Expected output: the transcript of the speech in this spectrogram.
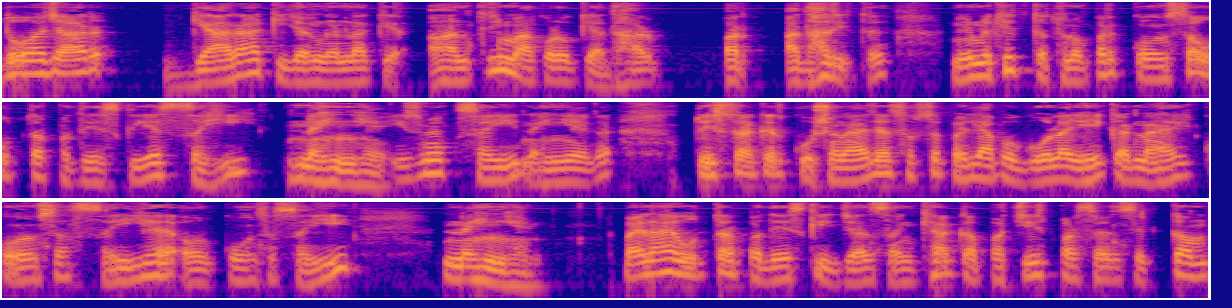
2011 की जनगणना के आंतरिक आंकड़ों के आधार पर आधारित निम्नलिखित कथनों पर कौन सा उत्तर प्रदेश के लिए सही नहीं है? इसमें सही नहीं है अगर तो इस तरह का क्वेश्चन आया जाए। सबसे पहले आपको गोला यही करना है कौन सा सही है और कौन सा सही नहीं है। पहला है, उत्तर प्रदेश की जनसंख्या का 25 परसेंट से कम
